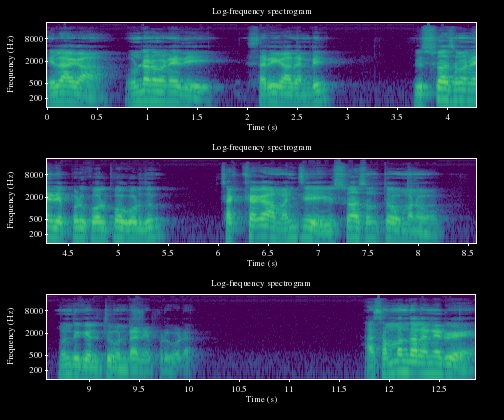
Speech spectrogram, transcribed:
ఇలాగా ఉండడం అనేది సరికాదండి విశ్వాసం అనేది ఎప్పుడు కోల్పోకూడదు. చక్కగా మంచి విశ్వాసంతో మనం ముందుకెళ్తూ ఉండాలి ఎప్పుడు కూడా. ఆ సంబంధాలు అనేటివి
